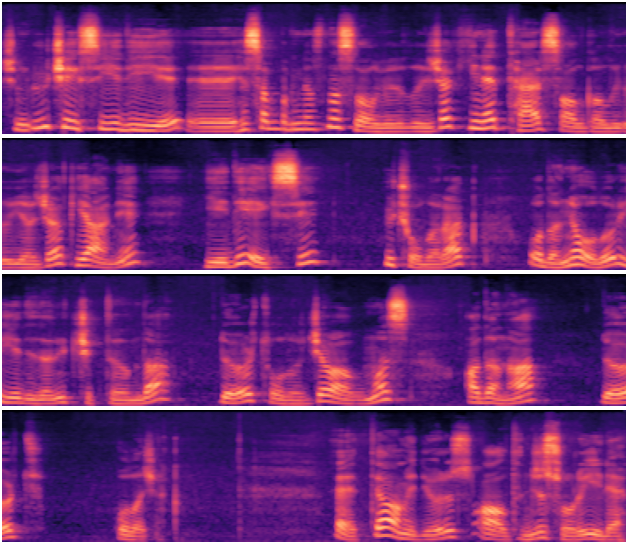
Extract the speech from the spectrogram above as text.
Şimdi 3 eksi 7'yi e, hesap makinesi nasıl algılayacak? Yine ters algılayacak. Yani 7 eksi 3 olarak o da ne olur? 7'den 3 çıktığında 4 olur. Cevabımız Adana 4 olacak. Evet devam ediyoruz 6. soru ile.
